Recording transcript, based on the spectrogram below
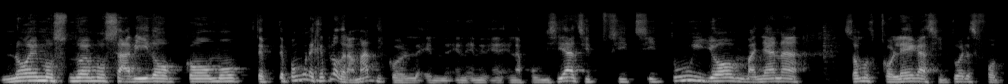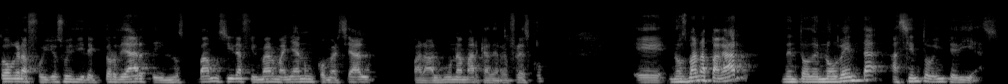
no hemos, no hemos sabido cómo, te, pongo un ejemplo dramático en, la publicidad, si, si, si, tú y yo mañana somos colegas y tú eres fotógrafo y yo soy director de arte y nos vamos a ir a filmar mañana un comercial para alguna marca de refresco, eh, nos van a pagar dentro de 90 a 120 días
